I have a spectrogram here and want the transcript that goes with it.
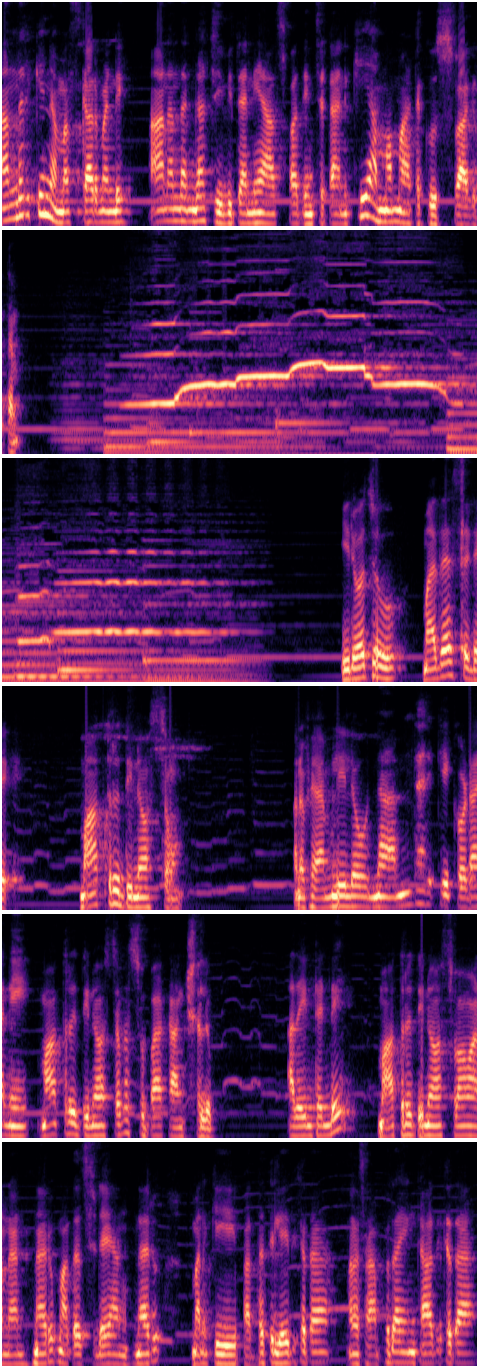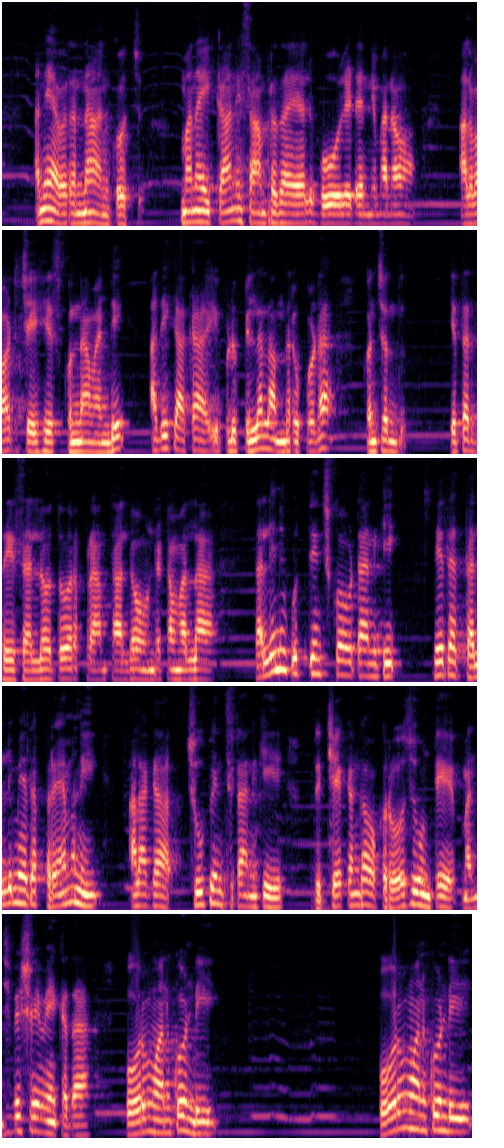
అందరికీ నమస్కారం అండి ఆనందంగా జీవితాన్ని ఆస్వాదించడానికి అమ్మ మాటకు స్వాగతం. ఈరోజు మదర్స్ డే మాతృ దినోత్సవం మన ఫ్యామిలీలో ఉన్న అందరికీ కూడా మాతృ దినోత్సవ శుభాకాంక్షలు. అదేంటండి? మాతృ దినోత్సవం అని అంటున్నారు మదర్స్ డే అంటున్నారు. మనకి పద్ధతి లేదు కదా మన సాంప్రదాయం కాదు కదా. అని ఎవరన్నా అనుకోవచ్చు. మన ఈ కాని సాంప్రదాయాలు బోలెడన్ని మనం అలవాటు చేసేసుకున్నామండి. అది కాక ఇప్పుడు పిల్లలందరూ కూడా కొంచెం ఇతర దేశాల్లో దూర ప్రాంతాల్లో ఉండటం వల్ల తల్లిని గుర్తించుకోవటానికి లేదా తల్లి మీద ప్రేమని అలాగా చూపించడానికి ప్రత్యేకంగా ఒక రోజు ఉంటే మంచి విషయమే కదా. పూర్వం అనుకోండి. పూర్వం అనుకోండి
